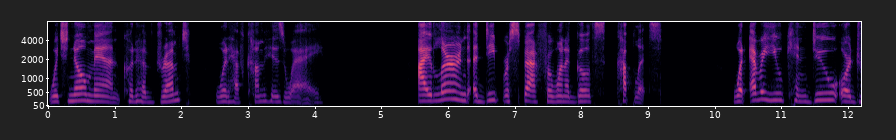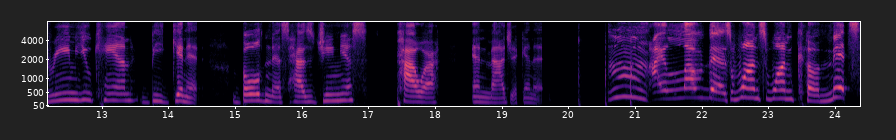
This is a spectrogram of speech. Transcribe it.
which no man could have dreamt would have come his way. I learned a deep respect for one of Goethe's couplets. Whatever you can do or dream you can, begin it. Boldness has genius, power, and magic in it. Mm, I love this. Once one commits,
